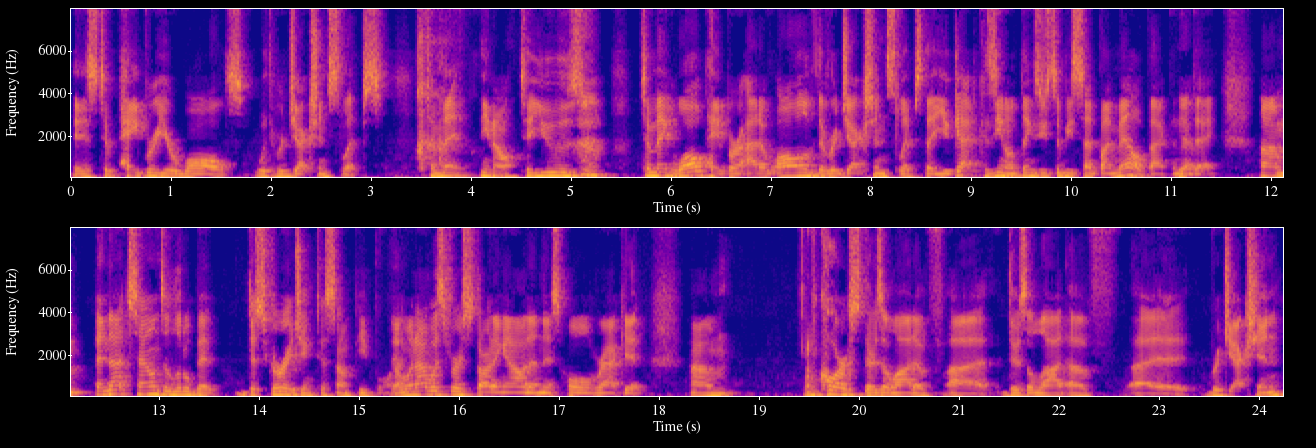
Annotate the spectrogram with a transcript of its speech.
is to paper your walls with rejection slips." To make you know to use to make wallpaper out of all of the rejection slips that you get because you know things used to be sent by mail back in Yeah. the day um, and that sounds a little bit discouraging to some people Yeah. and when i was first starting out in this whole racket um, of course there's a lot of uh, there's a lot of uh, rejection.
